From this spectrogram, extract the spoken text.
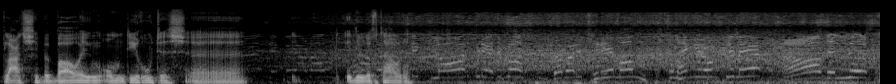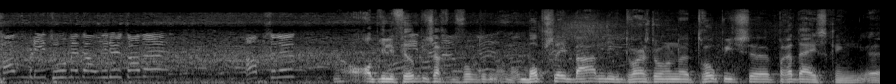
plaats je bebouwing om die routes uh, in de lucht te houden. Op jullie filmpje zag ik bijvoorbeeld een, een bobsleebaan die dwars door een uh, tropisch uh, paradijs ging. Uh,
